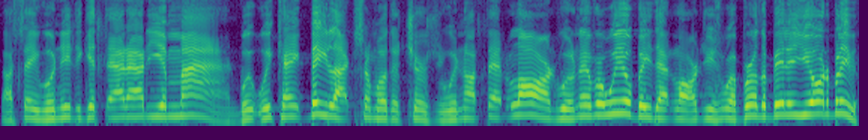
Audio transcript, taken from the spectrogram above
I say we need to get that out of your mind. We, we can't be like some other churches. We're not that large. We will never will be that large. You say, well, Brother Billy, you ought to believe it.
